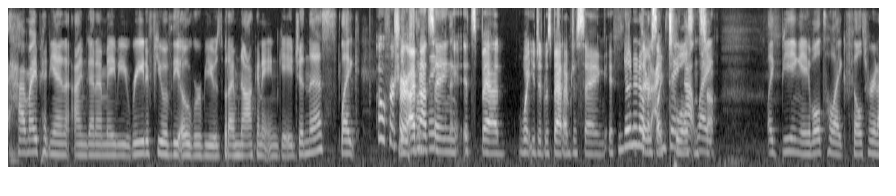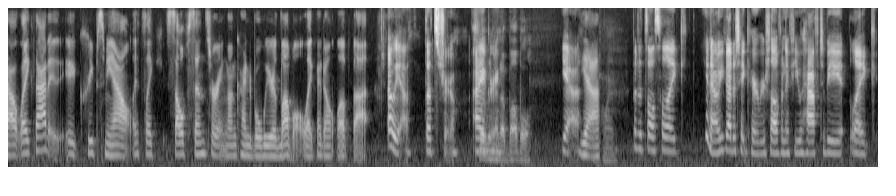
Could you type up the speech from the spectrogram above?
have my opinion i'm gonna maybe read a few of the overviews but i'm not gonna engage in this like Oh, for sure. I'm not saying it's bad. What you did was bad. I'm just saying if No, no, no, there's like tools that, and like, stuff. Like being able to like filter it out like that it, it creeps me out it's like self-censoring on kind of a weird level like i don't love that Oh yeah, that's true. I living agree. in a bubble. Yeah. yeah But it's also like, you know, you got to take care of yourself and if you have to be like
